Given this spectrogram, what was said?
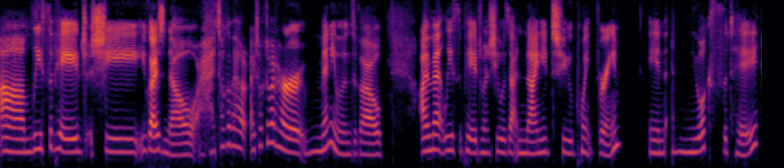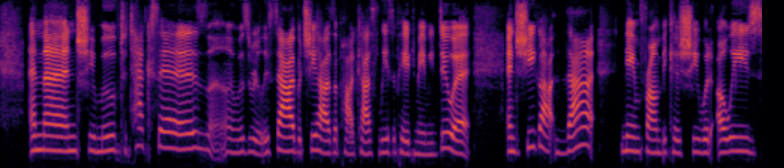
Um, Lisa Page, she, you guys know, I talk about, I talked about her many moons ago. I met Lisa Page when she was at 92.3 in New York City. And then she moved to Texas. It was really sad, but she has a podcast, Lisa Page Made Me Do It. And she got that name from because she would always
